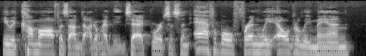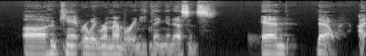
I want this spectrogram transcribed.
he would come off as, I'm, I don't have the exact words, as an affable, friendly, elderly man uh, who can't really remember anything in essence. And now, I,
